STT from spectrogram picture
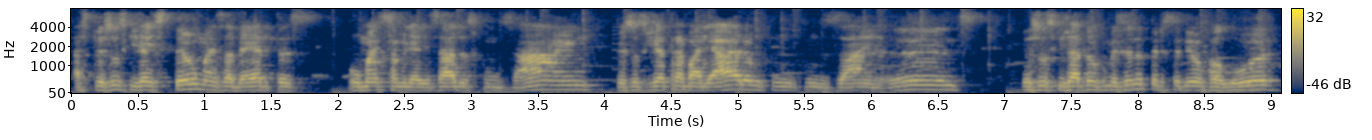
as pessoas que já estão mais abertas ou mais familiarizadas com design, pessoas que já trabalharam com, com design antes, pessoas que já estão começando a perceber o valor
